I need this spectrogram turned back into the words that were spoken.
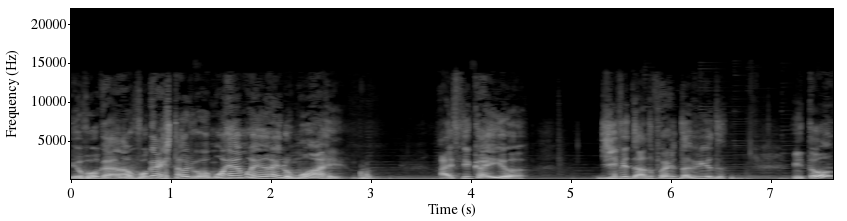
Eu vou, não, vou gastar hoje, eu vou morrer amanhã. Aí não morre. Aí fica aí, ó, endividado pro resto da vida. Então,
